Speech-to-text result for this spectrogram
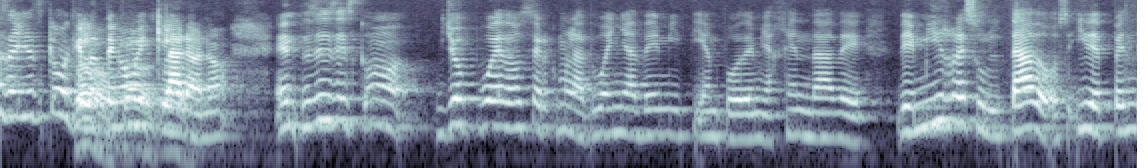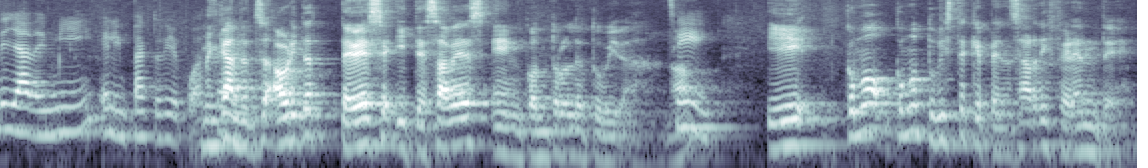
o sea, yo es como que lo tengo muy claro, ¿no? Entonces es como, yo puedo ser como la dueña de mi tiempo, de mi agenda, de, de mis resultados y depende ya de mí el impacto que yo pueda Me encanta. Entonces, ahorita te ves y te sabes en control de tu vida, ¿no? Sí. ¿Y cómo, cómo tuviste que pensar diferente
